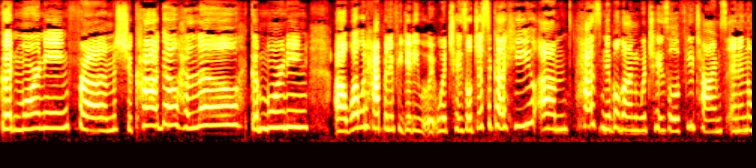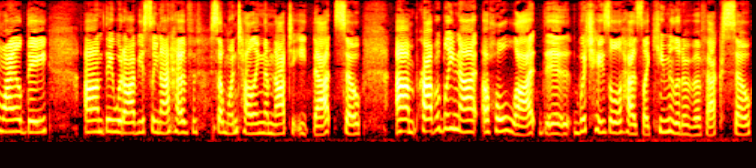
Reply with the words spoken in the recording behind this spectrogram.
good morning from Chicago. Hello. Good morning. Uh, what would happen if you did eat witch hazel? Jessica, he um, has nibbled on witch hazel a few times, and in the wild they um, they would obviously not have someone telling them not to eat that. So um, probably not a whole lot. The witch hazel has like cumulative effects. So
